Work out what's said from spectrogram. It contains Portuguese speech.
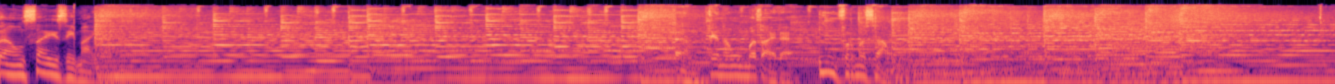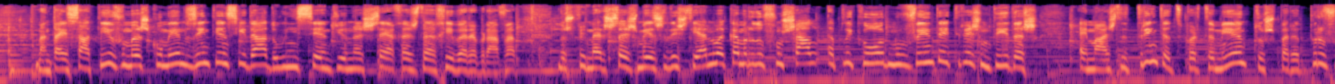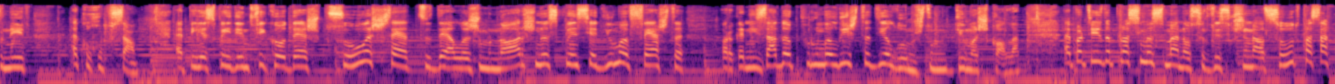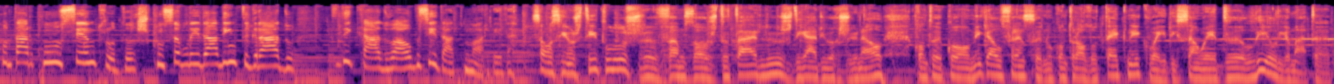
São seis e meia. Antena 1 Madeira. Informação. Mantém-se ativo, mas com menos intensidade, o incêndio nas serras da Ribeira Brava. Nos primeiros seis meses deste ano, a Câmara do Funchal aplicou 93 medidas em mais de 30 departamentos para prevenir a corrupção. A PSP identificou 10 pessoas, sete delas menores, na sequência de uma festa organizada por uma lista de alunos de uma escola. A partir da próxima semana, o Serviço Regional de Saúde passa a contar com um centro de responsabilidade integrado dedicado à obesidade mórbida. São assim os títulos. Vamos aos detalhes. Diário Regional conta com Miguel França no controlo técnico. A edição é de Lília Mata.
